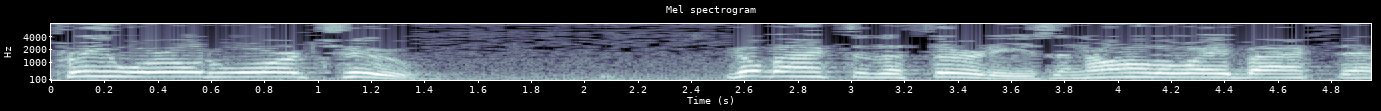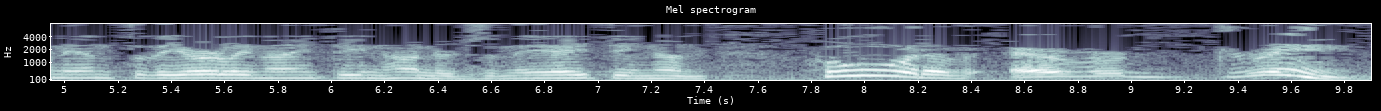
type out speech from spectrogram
pre World War II. Go back to the 30s and all the way back then into the early 1900s and the 1800s. Who would have ever dreamed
